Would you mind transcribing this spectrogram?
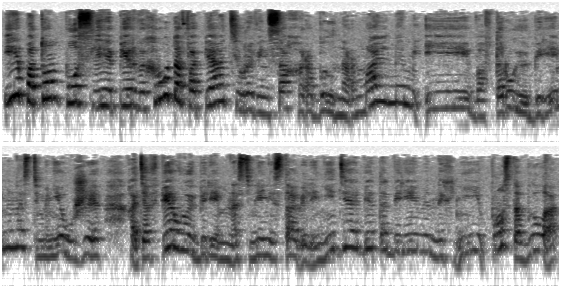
И потом после первых родов опять уровень сахара был нормальным, и во вторую беременность мне уже, хотя в первую беременность мне не ставили ни диабета беременных, ни просто была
